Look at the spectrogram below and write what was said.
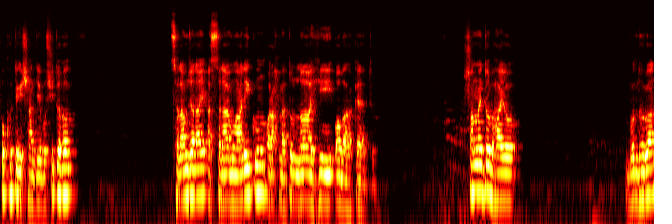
পক্ষ থেকে শান্তি বর্ষিত হোক। সালাম জানাই, আসসালামু আলাইকুম রহমতুল্লাহি ওবরাকাত সম্মানিত ভাই ও বন্ধুগণ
